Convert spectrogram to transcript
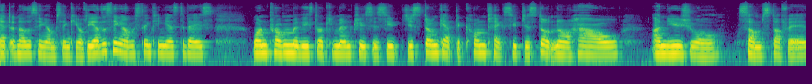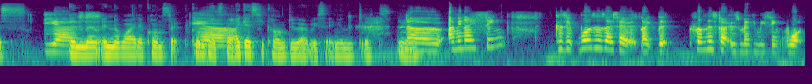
yet another thing I'm thinking of. The other thing I was thinking yesterday is one problem with these documentaries is you just don't get the context. You just don't know how unusual some stuff is Yes. in the in the wider context. context. Yeah. But I guess you can't do everything, and. No, I mean, I think because it was, as I say, like the, from the start, it was making me think, what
